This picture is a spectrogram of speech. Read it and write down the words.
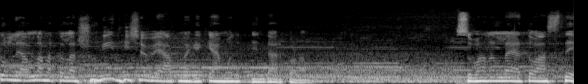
করলে আল্লাহ তাআলা শহীদ হিসেবে আপনাকে কেমন দিন দাঁড় করাবে। সুবহানাল্লাহ, এত আস্তে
